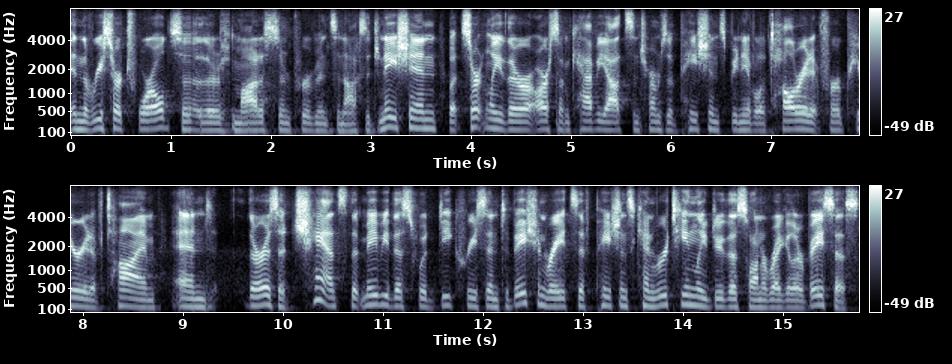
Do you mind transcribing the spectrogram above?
in the research world. So there's modest improvements in oxygenation, but certainly there are some caveats in terms of patients being able to tolerate it for a period of time. And there is a chance that maybe this would decrease intubation rates if patients can routinely do this on a regular basis.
